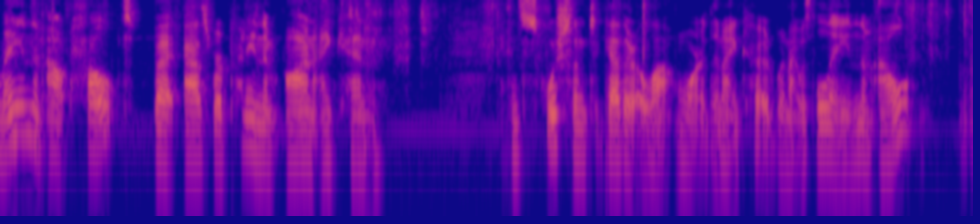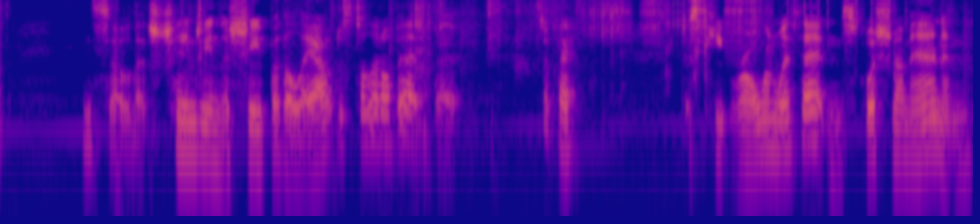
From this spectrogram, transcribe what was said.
Laying them out helped, but as we're putting them on, I can I can squish them together a lot more than I could when I was laying them out. And so that's changing the shape of the layout just a little bit, but It's okay. Just keep rolling with it and squishing them in. And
